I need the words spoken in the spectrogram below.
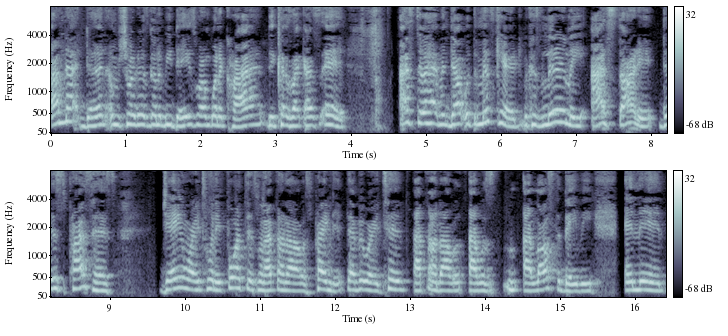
I'm not done. I'm sure there's going to be days where I'm going to cry because, like I said, I still haven't dealt with the miscarriage because literally I started this process January 24th is when I found out I was pregnant. February 10th, I found out I was, I lost the baby. And then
